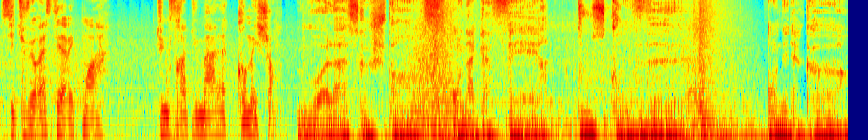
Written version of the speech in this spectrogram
Si tu veux rester avec moi, tu ne feras du mal qu'aux méchants. Voilà ce que je pense. On n'a qu'à faire tout ce qu'on veut. On est d'accord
